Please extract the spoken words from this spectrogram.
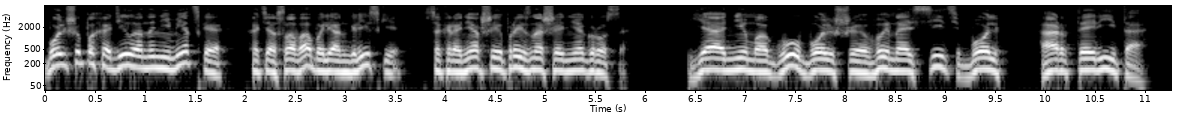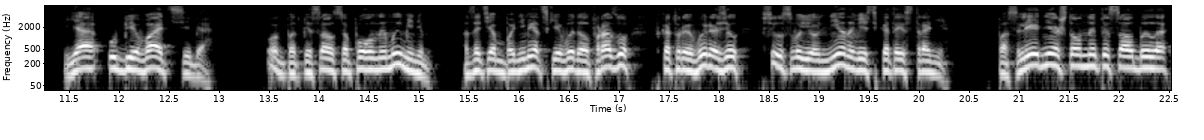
больше походило на немецкое – хотя слова были английские, сохранявшие произношение Гросса. «Я не могу больше выносить боль артерита. Я убивать себя». Он подписался полным именем, а затем по-немецки выдал фразу, в которой выразил всю свою ненависть к этой стране. Последнее, что он написал, было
